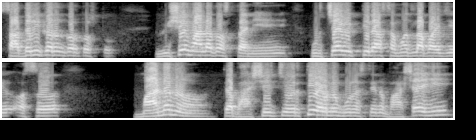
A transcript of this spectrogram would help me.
सादरीकरण करत असतो. विषय मांडत असताना पुढच्या व्यक्तीला समजला पाहिजे असं मानणं त्या भाषेवरती अवलंबून असते. ना भाषा ही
